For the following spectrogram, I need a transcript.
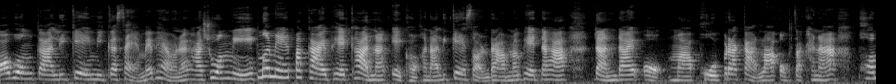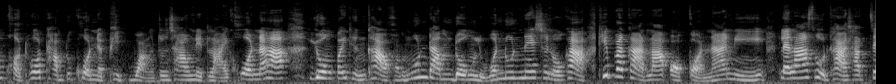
่าวงการลิเกมีกระแสไม่แผ่วนะคะ ช่วงนี้เมื่อเนตประกายเพชรค่ะนางเอกของคณะลิเกสอนรามน้ำเพชรนะคะดันได้ออกมาโพสประกาศลาออกจากคณะ พร้อมขอโทษทำทุกคนเนี่ยผิดหวังจนชาวเน็ตหลายคนนะคะโยงไปถึงข่าวของนุ่นดำดง หรือว่านุ่นเนชโนค่ะ ที่ประกาศลาออกก่อนหน้านี้ และล่าสุดค่ะชัดเจ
